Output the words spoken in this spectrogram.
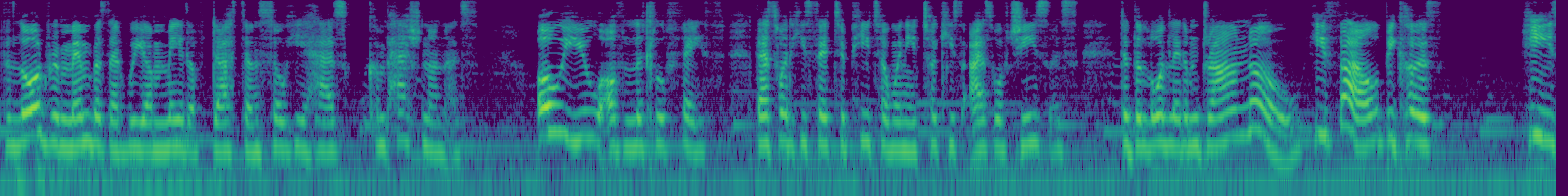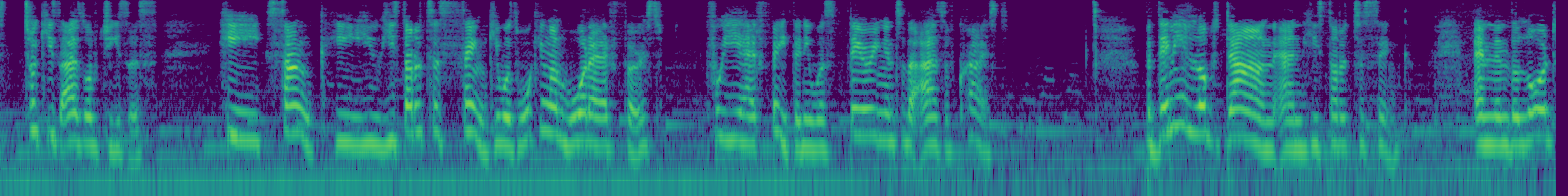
The Lord remembers that we are made of dust, and so he has compassion on us. Oh, you of little faith. That's what he said to Peter when he took his eyes off Jesus. Did the Lord let him drown? No. He fell because he took his eyes off Jesus he sunk. He, he started to sink. He was walking on water at first, for he had faith and he was staring into the eyes of Christ. But then he looked down and he started to sink. And then the Lord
